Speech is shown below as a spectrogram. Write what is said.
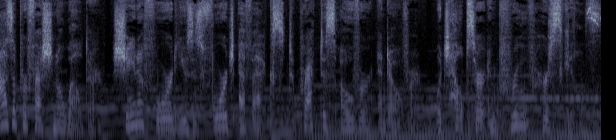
As a professional welder, Shayna Ford uses Forge FX to practice over and over, which helps her improve her skills.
